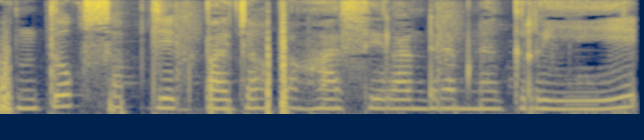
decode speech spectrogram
Untuk subjek pajak penghasilan dalam negeri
